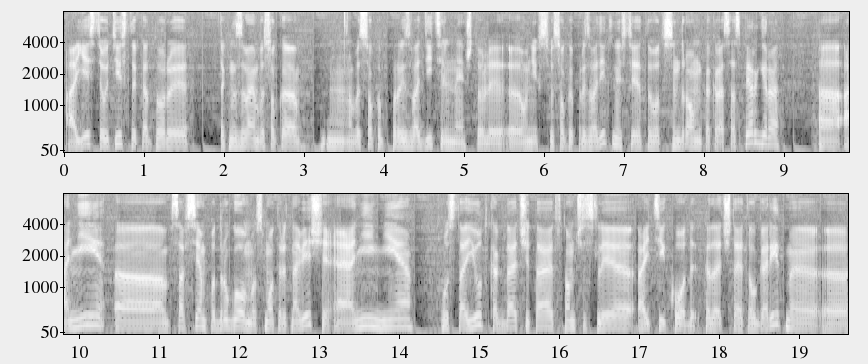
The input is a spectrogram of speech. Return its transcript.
а есть аутисты, которые так называемые высоко, высокопроизводительные, что ли, э, у них с высокой производительностью, это вот синдром как раз Аспергера, Э, они э, совсем по-другому смотрят на вещи, и они не устают, когда читают в том числе IT-коды, когда читают алгоритмы,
